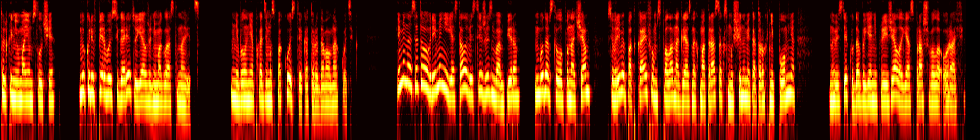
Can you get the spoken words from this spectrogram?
только не в моем случае. Выкурив первую сигарету, я уже не могла остановиться. Мне было необходимо спокойствие, которое давал наркотик. Именно с этого времени я стала вести жизнь вампира. Бодрствовала по ночам, все время под кайфом, спала на грязных матрасах с мужчинами, которых не помню, но везде, куда бы я ни приезжала, я спрашивала о Рафе.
